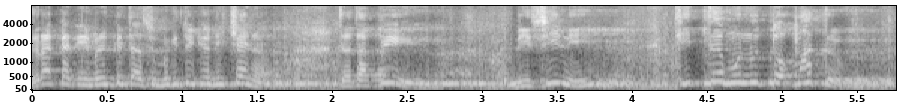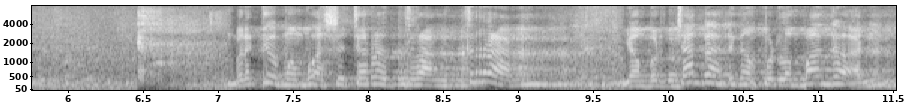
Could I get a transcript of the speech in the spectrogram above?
Gerakan ini mereka tak sebegitu juga di China. Tetapi di sini kita menutup mata mereka membuat secara terang-terang yang bercanggah dengan perlembagaan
